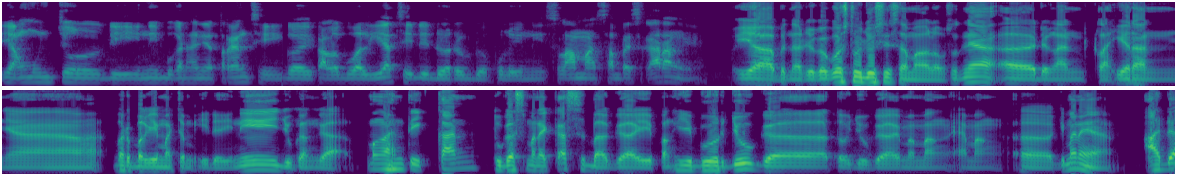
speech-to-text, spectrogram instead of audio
yang muncul di ini bukan hanya tren sih. Gue kalau gue lihat sih di 2020 ini selama sampai sekarang ya. Iya benar juga gue setuju sih sama lo. Maksudnya eh, dengan kelahirannya berbagai macam ide ini juga nggak menghentikan tugas mereka sebagai penghibur juga atau juga memang emang eh, gimana ya? Ada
